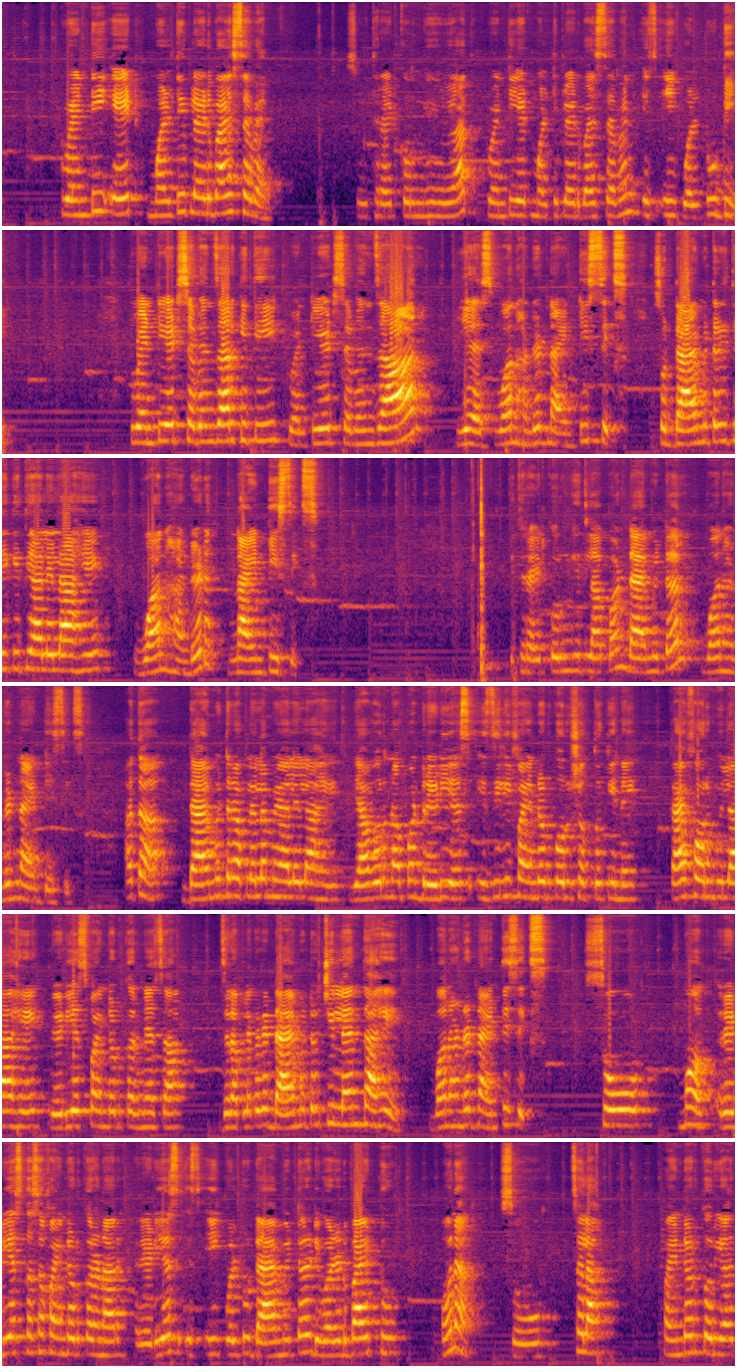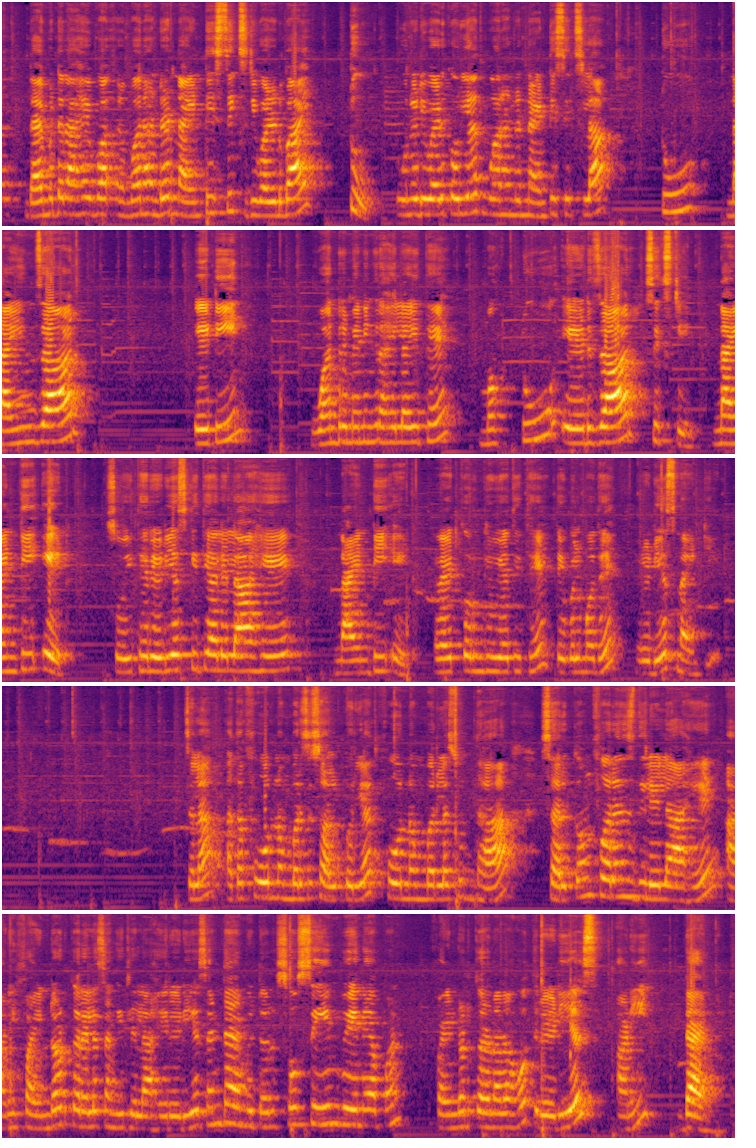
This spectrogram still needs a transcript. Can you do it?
twenty eight multiplied by seven so इथे राईट करून घेऊयात. Twenty eight multiplied by seven is equal to D twenty eight seven जार किती? Twenty eight seven जार yes one hundred ninety six so diameter इथे किती आलेला आहे? One hundred ninety six इथे right करून घेतला आपण. Diameter one hundred ninety six आता डायमीटर आपल्याला मिळालेला आहे. यावरून आपण रेडियस इझिली फाइंड आउट करू शकतो की नाही. काय फॉर्म्युला आहे? रेडियस फाइंड आउट करण्याचा. जर आपल्याकडे डायमीटरची लेंथ आहे one hundred ninety six so मग रेडियस कसा फाइंड आउट करणार? Radius is equal to diameter divided by two हो ना? सो चला फाइंड आउट करूयात. डायमीटर आहे one hundred ninety six divided by two. टूने divide करूयात. वन हंड्रेड नाईन्टी सिक्सला टू नाईन जार एटीन वन रिमेनिंग राहिला इथे. मग टू एट जार सिक्स्टीन नाईन्टी एट सो इथे रेडियस किती आलेला आहे? नाईन्टी एट राईट करून घेऊयात इथे. टेबलमध्ये रेडियस नाईन्टी एट चला आता फोर नंबरचं सॉल्व्ह करूयात. फोर नंबरला सुद्धा सरकमफरन्स दिलेला आहे आणि फाइंड आउट करायला सांगितलेलं आहे radius and diameter so same वेने आपण फाइंड आउट करणार आहोत रेडियस आणि डायमीटर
